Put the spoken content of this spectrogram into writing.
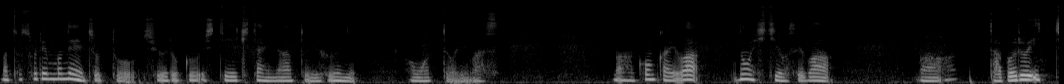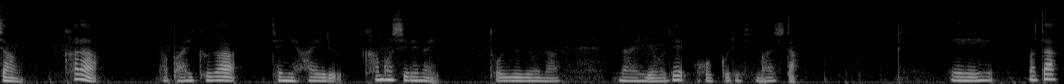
またそれもねちょっと収録していきたいなというふうに思っております。まあ、今回はの引き寄せは、まあ、ダブルいっちゃんから、まバイクが手に入るかもしれないというような内容でお送りしました。えー、また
